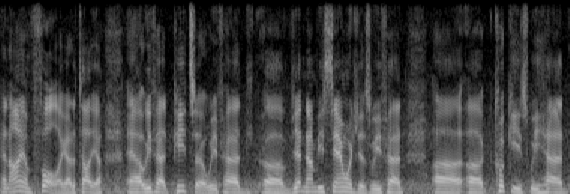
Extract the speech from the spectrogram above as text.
and I am full, I got to tell you. Uh, we've had pizza, we've had uh, Vietnamese sandwiches, we've had uh, uh cookies, we had,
